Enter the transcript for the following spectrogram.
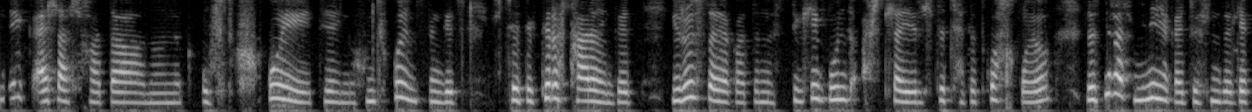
тэрийг аль болох одоо нөө нэг өвтгөхгүй тий ингээ хүндэхгүй юмсан гэж хичээдэг тэр утгаараа ингээд ерөөсөө яг одоо нөө сэтгэлийн гүнд ортлоо ярилцаж чаддаггүй байхгүй юу. Зөв тэр бол миний яг ажилласан зүйл яг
